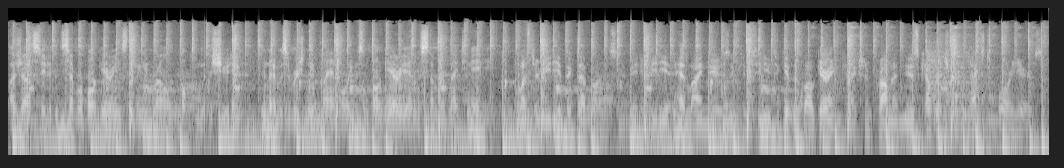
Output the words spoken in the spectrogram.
Agca stated that several Bulgarians living in Rome helped him with the shooting, and that it was originally planned while he was in Bulgaria in the summer of 1980. The Western media picked up on this and made immediate headline news and continued to give the Bulgarian connection prominent news coverage for the next four years.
